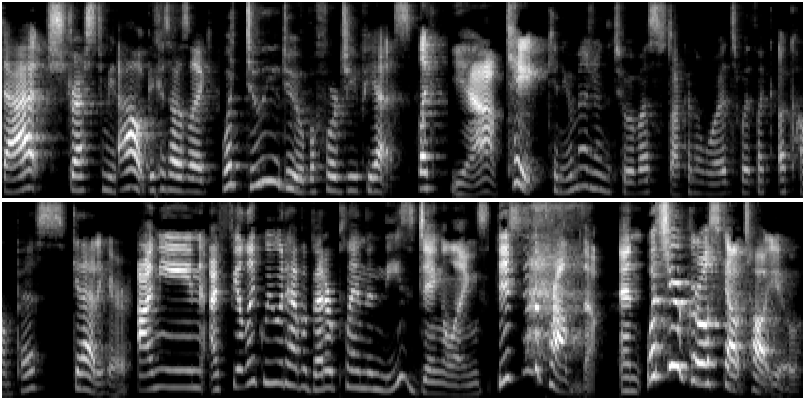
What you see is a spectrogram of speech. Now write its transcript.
that stressed me out because I was like, what do you do before GPS? Like, Yeah. Kate, can you imagine the two of us stuck in the woods with like a compass? Get out of here. I mean, I feel like we would have a better plan than these dinglings. This is the problem, though. And What's your Girl Scout taught you?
